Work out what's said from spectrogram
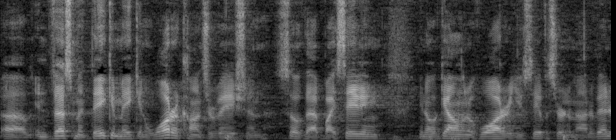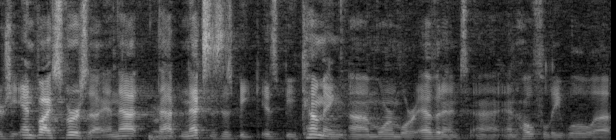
uh, investment they can make in water conservation so that by saving you know a gallon of water you save a certain amount of energy and vice versa. And that right. that nexus is be, is becoming uh, more and more evident uh, and hopefully will uh,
